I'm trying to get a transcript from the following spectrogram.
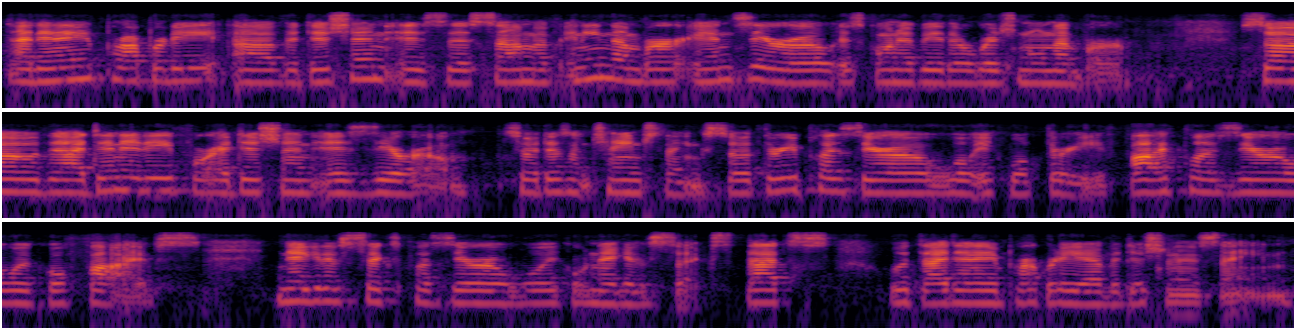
The identity property of addition is the sum of any number and 0 is going to be the original number. So the identity for addition is 0. So it doesn't change things. So 3 plus 0 will equal 3. 5 plus 0 will equal 5. Negative 6 plus 0 will equal negative 6. That's what the identity property of addition is saying.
